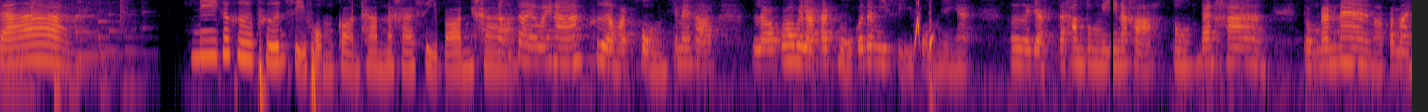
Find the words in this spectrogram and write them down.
จ้า นี่ก็คือพื้นสีผมก่อนทำนะคะ สีบอลค่ะ ตั้งใจไว้นะเผื่อมัดผมใช่ไหมคะ แล้วก็เวลาทัดหูก็จะมีสีผมอย่างเงี้ย เอออยากจะทำตรงนี้นะคะ ตรงด้านข้าง ตรงด้านหน้าเนาะประมาณ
